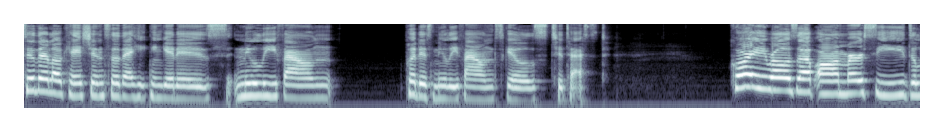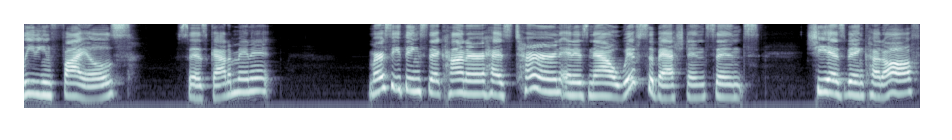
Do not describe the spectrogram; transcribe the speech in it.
to their location so that he can get his newly found put his newly found skills to test. Kory rolls up on Mercy, deleting files. Says, Got a minute? Mercy thinks that Connor has turned and is now with Sebastian since she has been cut off.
